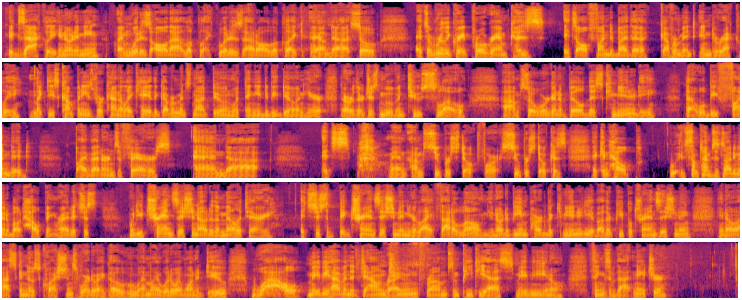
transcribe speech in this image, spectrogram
Exactly. You know what I mean? And what does all that look like? What does that all look like? Yeah. And uh, so it's a really great program because it's all funded by the government indirectly. Like these companies were kind of like, hey, the government's not doing what they need to be doing here, or they're just moving too slow. Um, so we're going to build this community that will be funded by Veterans Affairs. And uh, it's man i'm super stoked for it super stoked because it can help sometimes it's not even about helping right? It's just when you transition out of the military it's just a big transition in your life. That alone you know to being part of a community of other people transitioning you know asking those questions where do i go? Who am i? What do i want to do? Wow maybe having to down tune from some pts maybe you know things of that nature.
